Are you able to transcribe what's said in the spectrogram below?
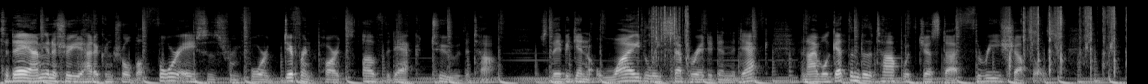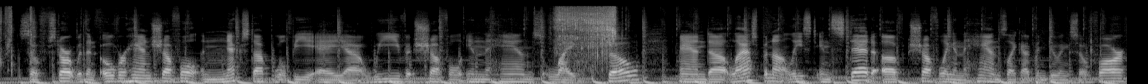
Today I'm going to show you how to control the four aces from four different parts of the deck to the top. So they begin widely separated in the deck, and I will get them to the top with just uh, three shuffles. So start with an overhand shuffle, and next up will be a uh, weave shuffle in the hands like so. And uh, last but not least, instead of shuffling in the hands like I've been doing so far,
